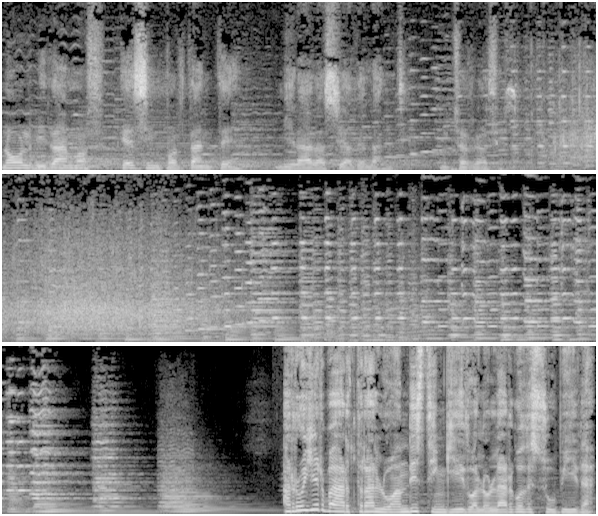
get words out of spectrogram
no olvidamos que es importante mirar hacia adelante. Muchas gracias. A Roger Bartra lo han distinguido a lo largo de su vida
